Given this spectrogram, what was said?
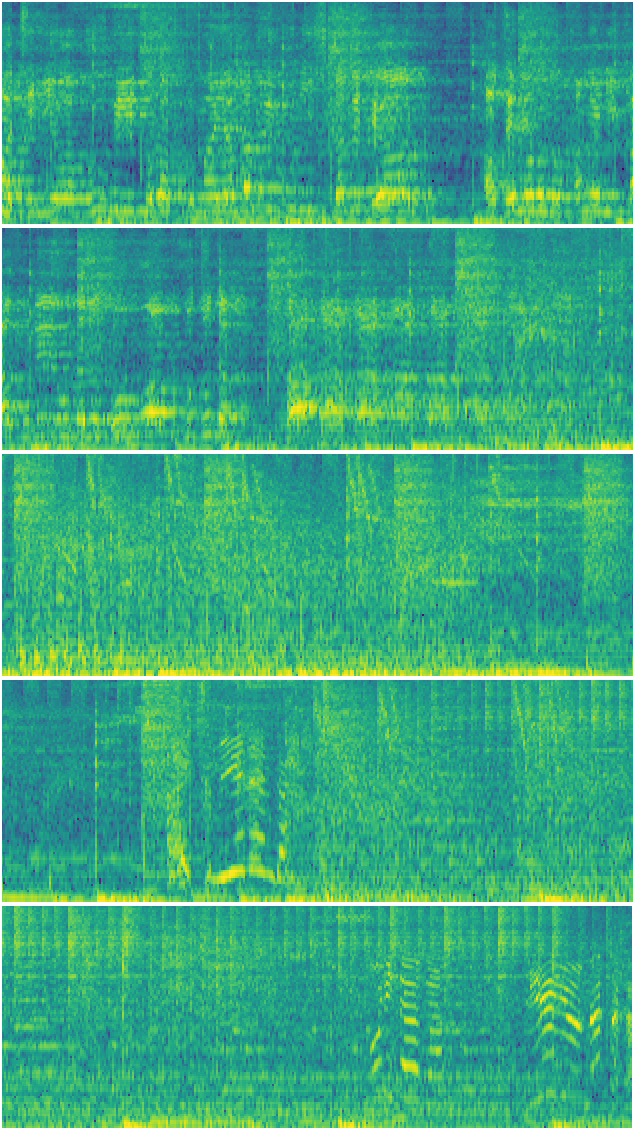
町にはブービートラップが山のように仕掛けてある。建物の陰に隠れようなどと思わんことだ。あいつ見えねえんだ。モニターが見えるようになったか。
